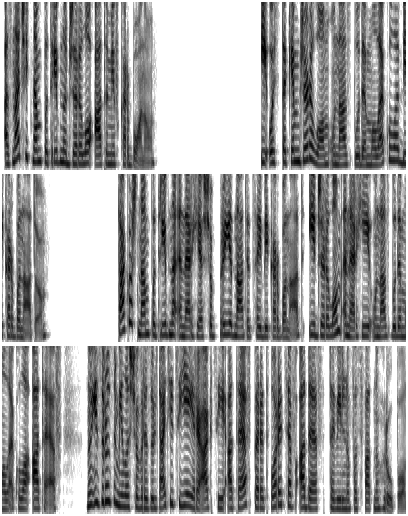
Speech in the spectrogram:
а значить, нам потрібно джерело атомів карбону. І ось таким джерелом у нас буде молекула бікарбонату. Також нам потрібна енергія, щоб приєднати цей бікарбонат, і джерелом енергії у нас буде молекула АТФ. Ну і зрозуміло, що в результаті цієї реакції АТФ перетвориться в АДФ та вільну фосфатну групу.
